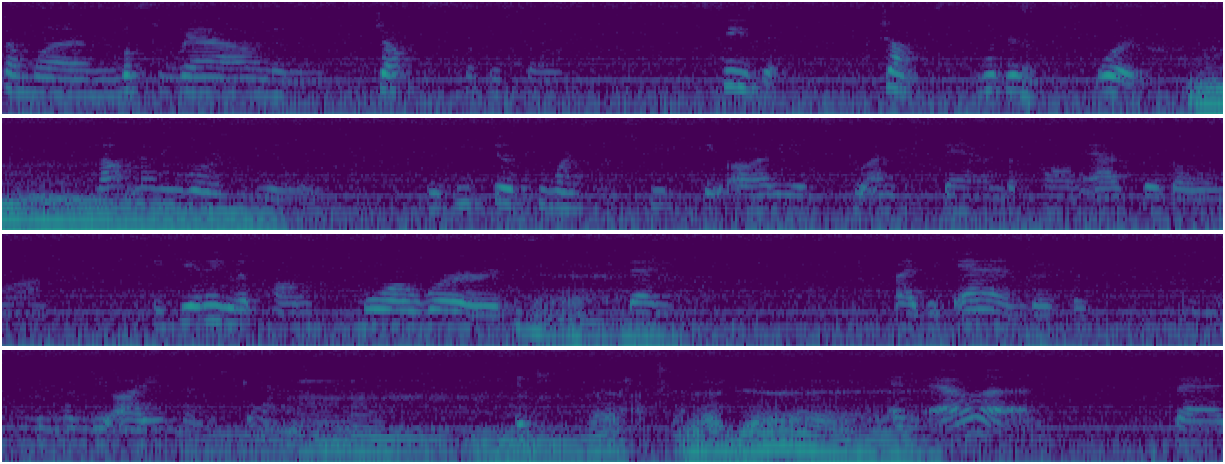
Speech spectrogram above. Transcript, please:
someone looks around and jumps, he'll just say, sees it, jumps, with his words. mm, Not many words really. So he feels he wants to teach the audience to understand the poem as they go along. Beginning of the poem, more words, than by the end, there's like, because the audience understands. Mm, it's That's good, yeah. And Ella said,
